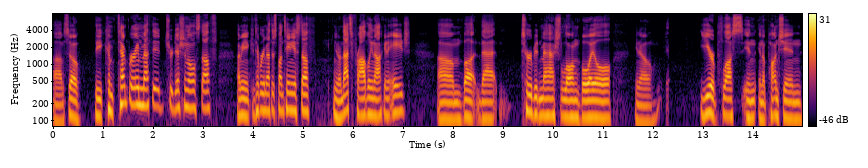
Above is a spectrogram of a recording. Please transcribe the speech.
Um, so the contemporary method, traditional stuff, I mean, contemporary method, spontaneous stuff, you know, that's probably not going to age. Um, but that turbid mash, long boil, you know, year plus in, in a puncheon,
